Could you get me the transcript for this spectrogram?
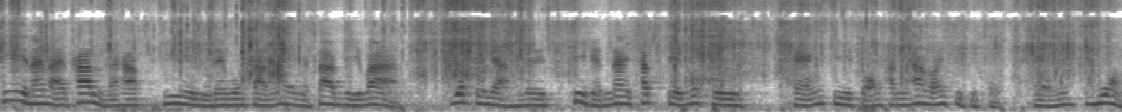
ที่หลาย ๆ ท่านนะครับ ที่อยู่ในวงการก็คงจะทราบดีว่ายกตัวอย่างเลยที่เห็นได้ชัดเจนก็คือแผงปี 2546แผงม่วง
